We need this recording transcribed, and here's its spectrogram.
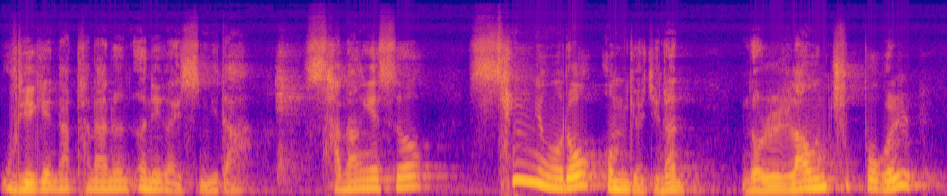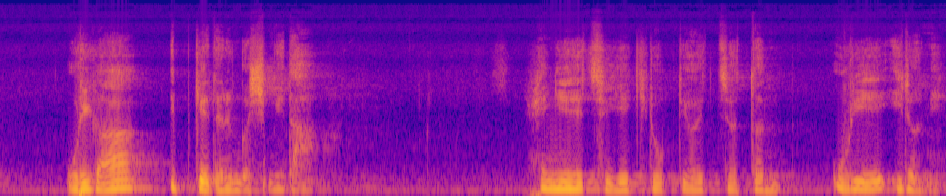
우리에게 나타나는 은혜가 있습니다. 사망에서 생명으로 옮겨지는 놀라운 축복을 우리가 입게 되는 것입니다. 행위의 책에 기록되어졌던 우리의 이름이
